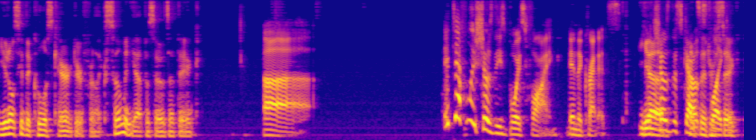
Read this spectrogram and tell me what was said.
you don't see the coolest character for like so many episodes. I think. uh it definitely shows these boys flying in the credits Yeah, it shows the scouts like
